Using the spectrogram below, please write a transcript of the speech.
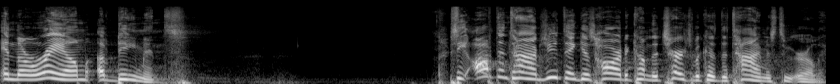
in the realm of demons. See, oftentimes you think it's hard to come to church because the time is too early.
